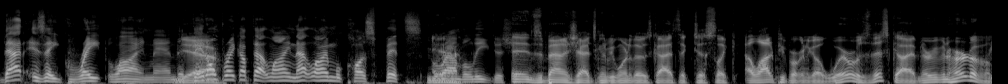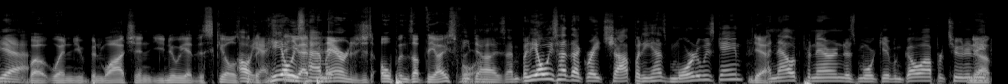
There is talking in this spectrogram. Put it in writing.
that is a great line, man. If Yeah. they don't break up that line, that line will cause fits Yeah. around the league this year. And Zibanejad's going to be one of those guys that just like a lot of people are going to go, "Where was this guy? I've never even heard of him." Yeah. But when you've been watching, you knew he had the skills. Oh, but the- yeah, he always had hammered- Panarin. It just opens up the ice for He him. He does, and, but he always had that great shot. But he has more to his game. Yeah. And now with Panarin, there's more give and go opportunity. Yep.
